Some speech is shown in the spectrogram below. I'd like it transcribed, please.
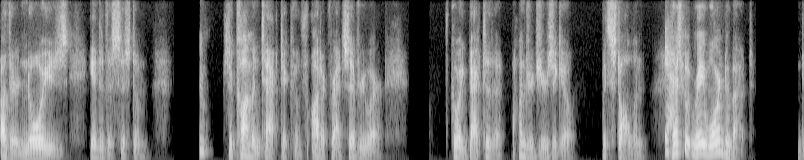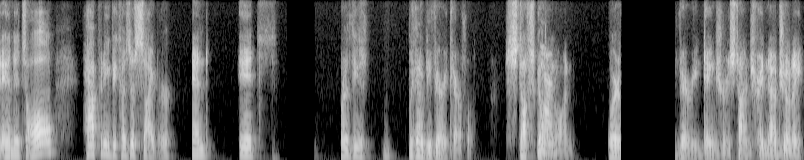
other noise into the system. Mm. It's a common tactic of autocrats everywhere, going back to the 100 years ago with Stalin. Yeah. That's what Wray warned about. And it's all happening because of cyber. And it's one of these, we got to be very careful. Stuff's going yeah. on. We're very dangerous times right now, Julie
